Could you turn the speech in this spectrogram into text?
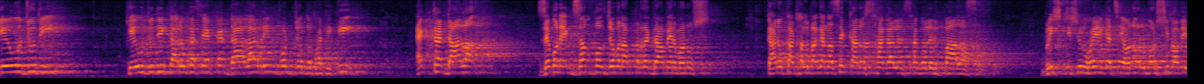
কেউ যদি কেউ যদি কারও কাছে একটা ডালার ঋণ পর্যন্ত থাকে কি? একটা ডালা। যেমন এক্সাম্পল যেমন আপনাদের গ্রামের মানুষ, কারও কাঁঠাল বাগান আছে, কারও ছাগলের ছাগলের পাল আছে। বৃষ্টি শুরু হয়ে গেছে অনল বর্ষীভাবে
